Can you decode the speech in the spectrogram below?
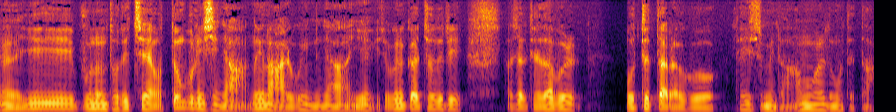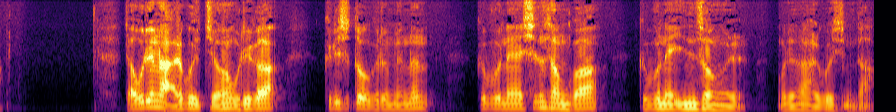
어, 이 분은 도대체 어떤 분이시냐 너희는 알고 있느냐 이 얘기죠. 그러니까 저들이 사실 대답을 못했다라고 돼 있습니다. 아무 말도 못했다. 자 우리는 알고 있죠. 우리가 그리스도 그러면은 그분의 신성과 그분의 인성을 우리는 알고 있습니다.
